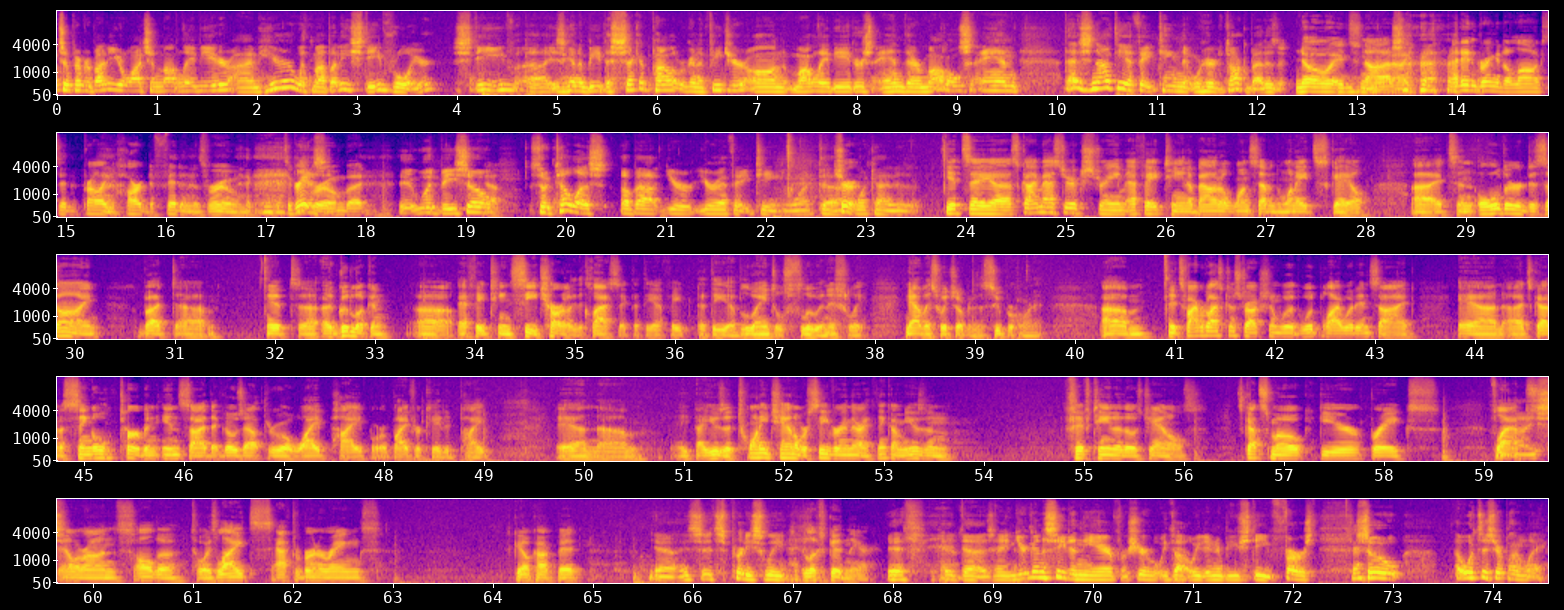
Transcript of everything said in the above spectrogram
What's up, everybody? You're watching Model Aviator. I'm here with my buddy Steve Royer. Steve uh, is going to be the second pilot we're going to feature on Model Aviators and their models, and that is not the F-18 that we're here to talk about, is it? No, it's not. I, I didn't bring it along because it's probably hard to fit in this room. It's a great Yes, room, but It would be. So, Yeah. so tell us about your your F-18. What uh, Sure. what kind is it? it's a uh, Skymaster Extreme F18, about a 1 7 1 8 scale. Uh, it's an older design, but um, it's uh, a good looking uh, F18C Charlie, the classic that the F8 that the uh, Blue Angels flew initially. Now they switched over to the Super Hornet. Um, it's fiberglass construction with wood plywood inside, and uh, it's got a single turbine inside that goes out through a wide pipe or a bifurcated pipe. And um, I- I use a 20 channel receiver in there. I think I'm using 15 of those channels. It's got smoke, gear, brakes, flaps, Nice. ailerons, all the toys, lights, afterburner rings, scale cockpit. Yeah, it's it's pretty sweet. It looks good in the air. It it does, and you're going to see it in the air for sure. But we thought we'd interview Steve first. Sure. So, uh, what's this airplane weigh?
